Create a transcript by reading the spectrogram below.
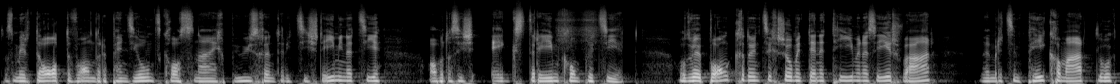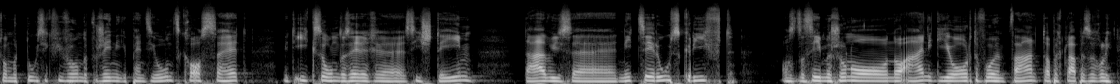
dass wir Daten von anderen Pensionskassen eigentlich bei uns können ins System hineinziehen können. Aber das ist extrem kompliziert. Oder die Banken tun sich schon mit diesen Themen sehr schwer. Wenn man jetzt im PK-Markt schaut, wo man 1500 verschiedene Pensionskassen hat, mit x unterschiedlichen Systemen, teilweise äh, nicht sehr ausgereift. Also da sind wir schon noch, noch einige Jahre davon entfernt. Aber ich glaube, so ein bisschen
